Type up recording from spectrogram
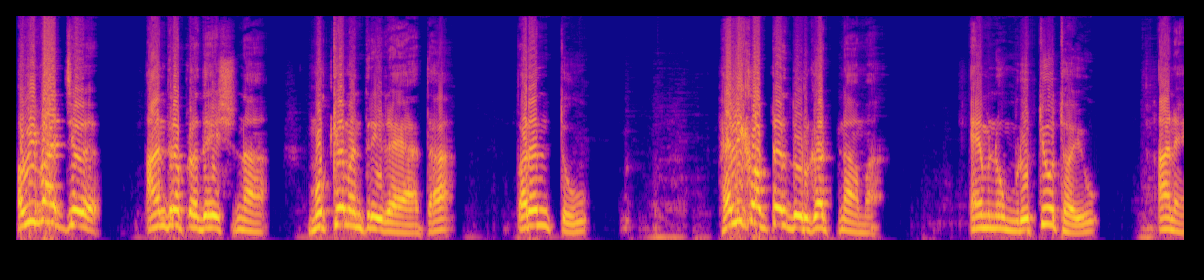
અવિભાજ્ય આંધ્રપ્રદેશના મુખ્યમંત્રી રહ્યા હતા, પરંતુ હેલિકોપ્ટર દુર્ઘટનામાં એમનું મૃત્યુ થયું અને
